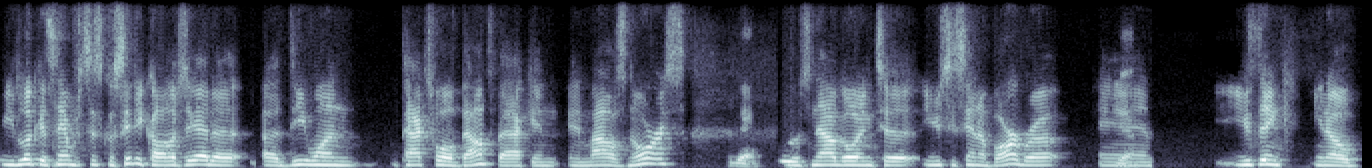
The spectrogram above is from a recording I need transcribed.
you look at San Francisco City College. They had a, a D1 Pac-12 bounce back in in Miles Norris, Yeah. who's now going to UC Santa Barbara. And Yeah. you think you know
